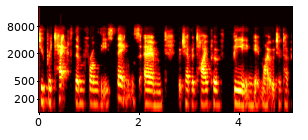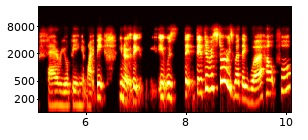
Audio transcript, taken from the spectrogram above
to protect them from these things um, whichever type of being it might whichever type of fairy or being it might be. You know they it was they, they, there were stories where they were helpful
